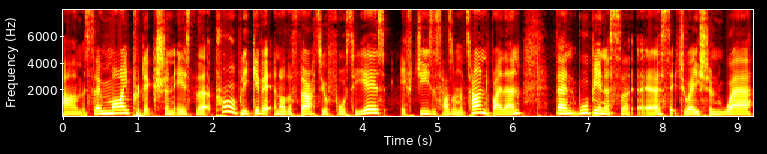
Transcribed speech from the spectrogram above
Um, so my prediction is that probably give it another 30 or 40 years, if Jesus hasn't returned by then, then we'll be in a, a situation where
